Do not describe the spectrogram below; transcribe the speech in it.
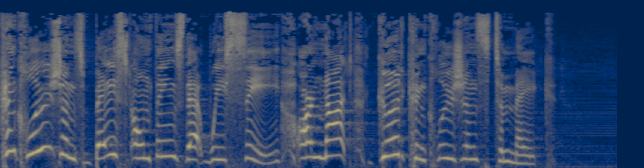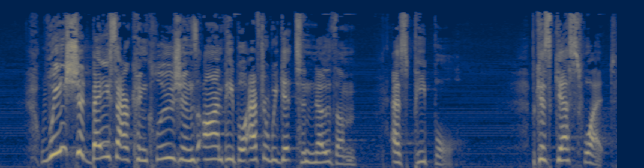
Conclusions based on things that we see are not good conclusions to make. We should base our conclusions on people after we get to know them as people. Because guess what?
